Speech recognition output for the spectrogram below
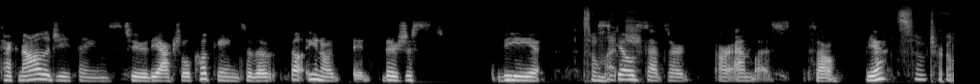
technology things to the actual cooking to the you know it, there's just the So much. skill sets are are endless so yeah So true.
